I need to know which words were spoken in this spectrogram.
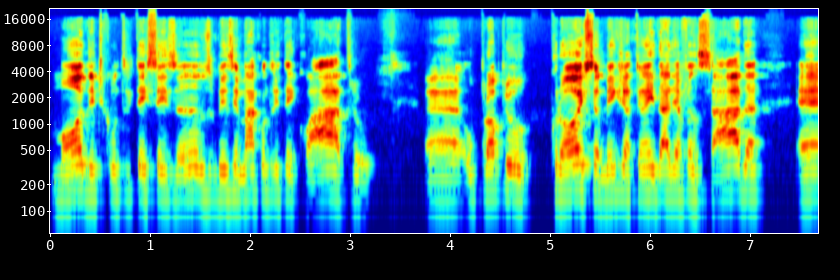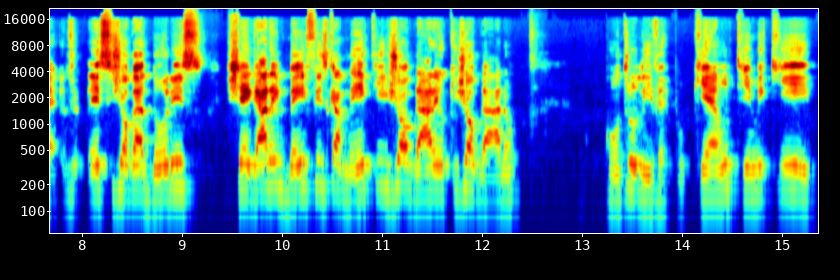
Modric com 36 anos, Benzema com 34, é, o próprio Kroos também, que já tem uma idade avançada, é, esses jogadores chegarem bem fisicamente e jogarem o que jogaram contra o Liverpool, que é um time que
